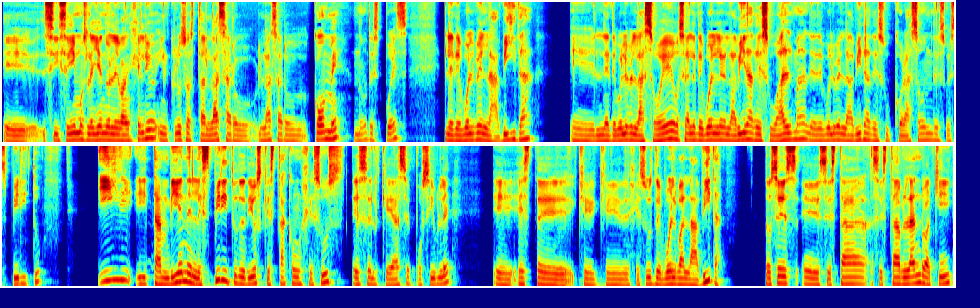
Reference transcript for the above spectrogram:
si seguimos leyendo el Evangelio, incluso hasta Lázaro, Lázaro come, ¿no? Después, le devuelve la vida, le devuelve la Zoe, o sea, le devuelve la vida de su alma, le devuelve la vida de su corazón, de su espíritu. Y, también el Espíritu de Dios que está con Jesús es el que hace posible eh, este, que, Jesús devuelva la vida. Entonces eh, se, está, se, está, hablando aquí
